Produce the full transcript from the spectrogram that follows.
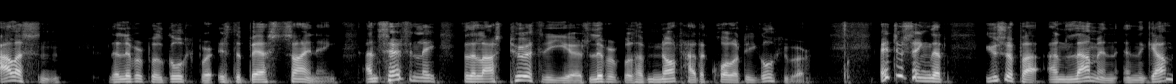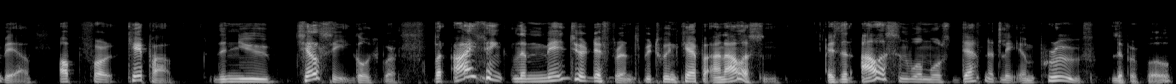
Alisson, the Liverpool goalkeeper, is the best signing. And certainly for the last two or three years, Liverpool have not had a quality goalkeeper. Interesting that Youssoupha and Lamine in the Gambia up for Kepa, the new Chelsea goalkeeper. But I think the major difference between Kepa and Alisson is that Alisson will most definitely improve Liverpool,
